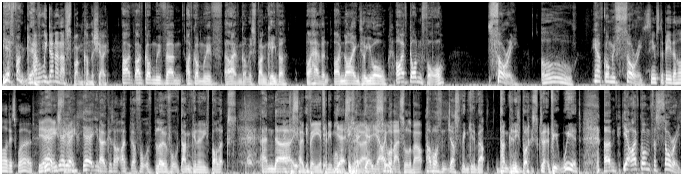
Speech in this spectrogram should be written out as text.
Yeah, spunk. Yeah. Haven't we done enough spunk on the show? I've, I've gone with. Um, I've gone with. I haven't gone with spunk either. I haven't. I'm lying to you all. I've gone for. Sorry. Oh, Yeah, I've gone with sorry. seems to be the hardest word. yeah, it used yeah, to yeah, be. yeah. You know, because I, I, I thought of Blue, thought of Duncan and his bollocks, and uh, Episode B, if anyone yeah, wants to yeah, uh, yeah, yeah, see I- what that's all about. I wasn't just thinking about Duncan and his bollocks because that'd be weird. Um, yeah, I've gone for sorry.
